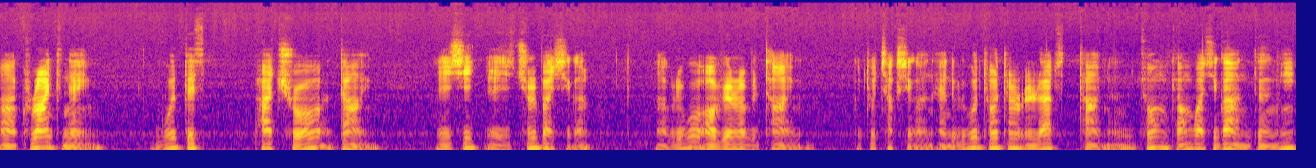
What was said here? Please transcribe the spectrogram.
아, client name 그리고 dispatcher time 시, 출발 시간 아, 그리고 available time 그 도착 시간 and 그리고 total elapsed time 총 경과 시간 등이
